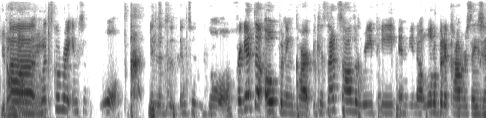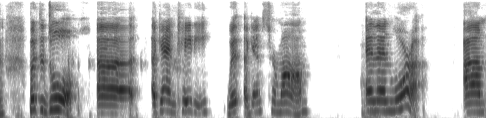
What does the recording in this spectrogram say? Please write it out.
You don't uh, know me. let's go right into the duel. Into the, into the duel. Forget the opening part because that's all the repeat and you know a little bit of conversation. But the duel. Uh, again, Katie with against her mom, and then Laura. Um,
